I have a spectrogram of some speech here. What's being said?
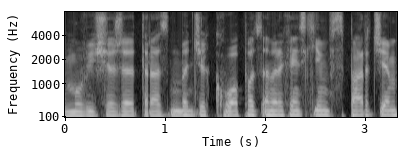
Mówi się, że teraz będzie kłopot z amerykańskim wsparciem.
